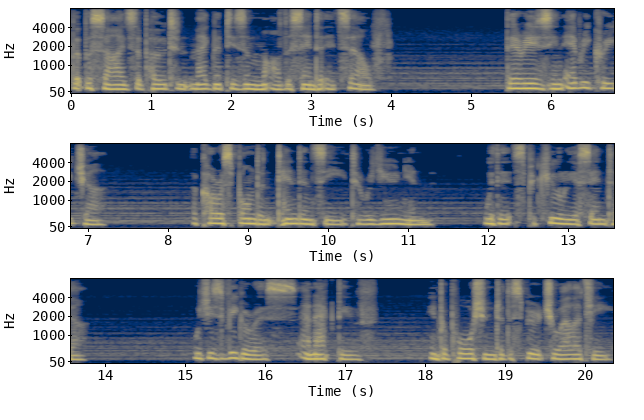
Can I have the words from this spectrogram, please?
But besides the potent magnetism of the centre itself, there is in every creature a correspondent tendency to reunion with its peculiar centre, which is vigorous and active in proportion to the spirituality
